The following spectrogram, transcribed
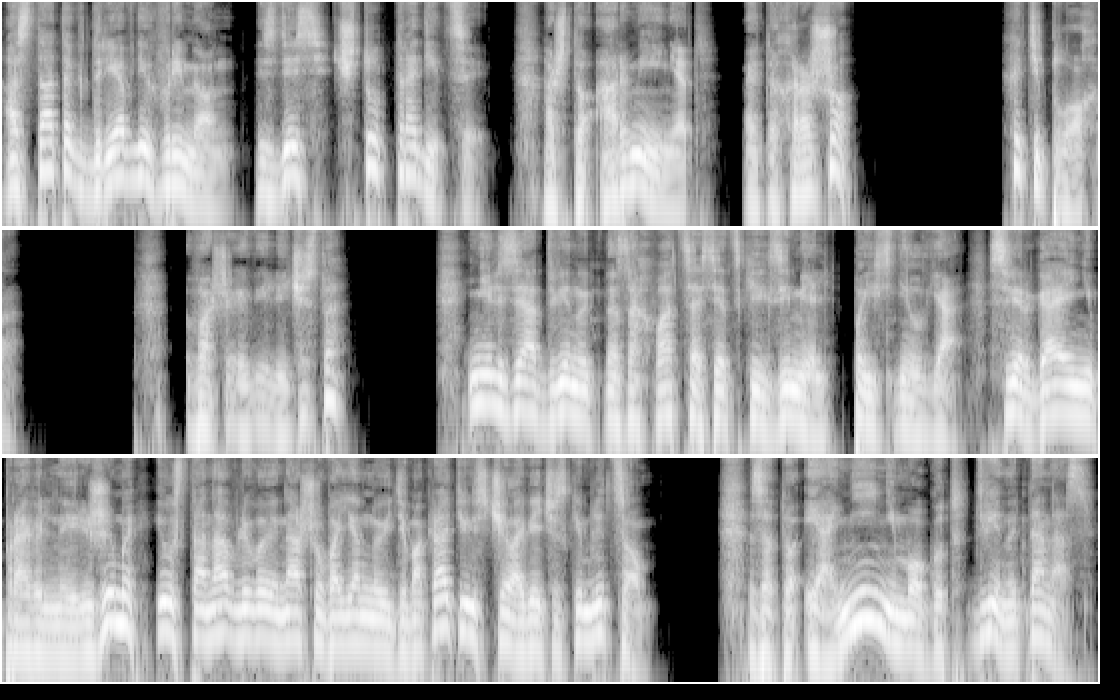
«Остаток древних времен. Здесь чтут традиции. А что армии нет, это хорошо. Хоть и плохо». «Ваше Величество?» «Нельзя двинуть на захват соседских земель», — пояснил я, свергая неправильные режимы и устанавливая нашу военную демократию с человеческим лицом. Зато и они не могут двинуть на нас.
